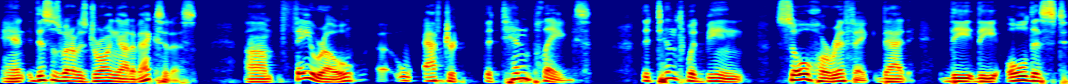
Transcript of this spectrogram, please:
And this is what I was drawing out of Exodus. Um, Pharaoh, uh, after the ten plagues, the tenth would being so horrific that the the oldest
